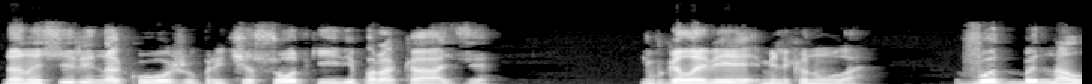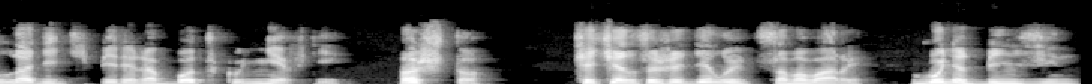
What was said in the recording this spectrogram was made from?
наносили на кожу при чесотке или проказе. В голове мелькнуло. Вот бы наладить переработку нефти. А что? Чеченцы же делают самовары, гонят бензин,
